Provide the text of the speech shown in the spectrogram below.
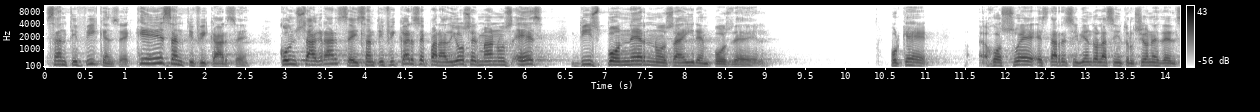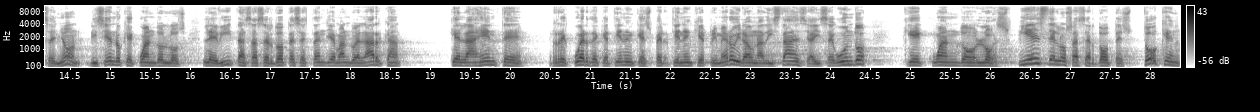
santifíquense. ¿Qué es santificarse? Consagrarse y santificarse para Dios, hermanos, es disponernos a ir en pos de Él. Porque Josué está recibiendo las instrucciones del Señor, diciendo que cuando los levitas, sacerdotes, están llevando el arca, que la gente recuerde que tienen que, tienen que primero ir a una distancia y segundo, que cuando los pies de los sacerdotes toquen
